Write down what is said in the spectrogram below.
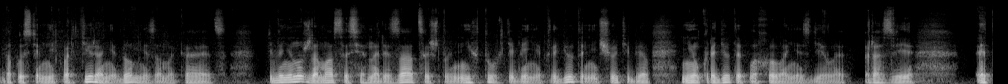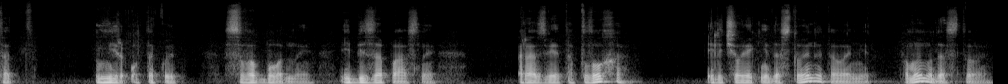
Допустим, ни квартира, ни дом не замыкается. Тебе не нужна масса сигнализации, что никто к тебе не придет и ничего тебя не украдет и плохого не сделает. Разве этот мир вот такой свободный и безопасный, разве это плохо? Или человек недостоин этого мира? По-моему, достоин.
